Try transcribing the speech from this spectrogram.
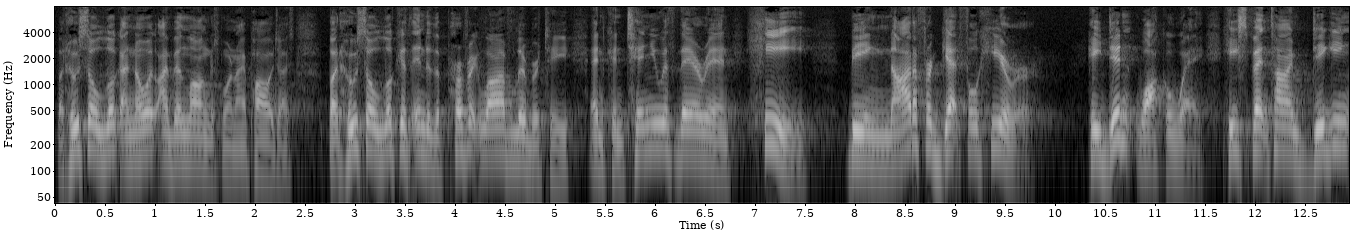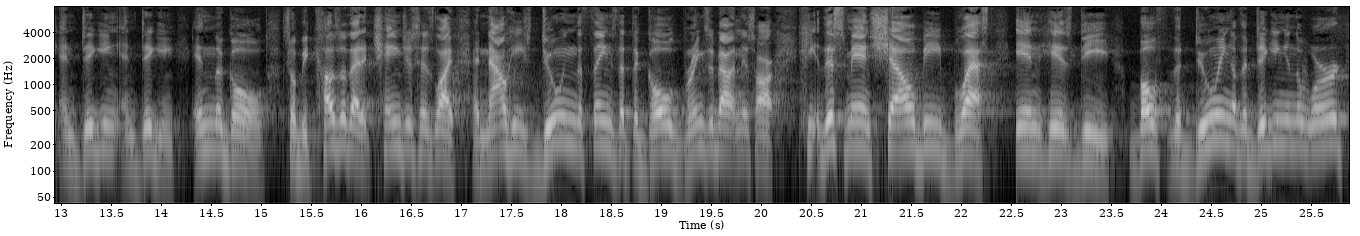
But whoso look, I know I've been long this morning, I apologize. But whoso looketh into the perfect law of liberty and continueth therein, he, being not a forgetful hearer, he didn't walk away. He spent time digging and digging and digging in the gold. So, because of that, it changes his life. And now he's doing the things that the gold brings about in his heart. He, this man shall be blessed in his deed, both the doing of the digging in the word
